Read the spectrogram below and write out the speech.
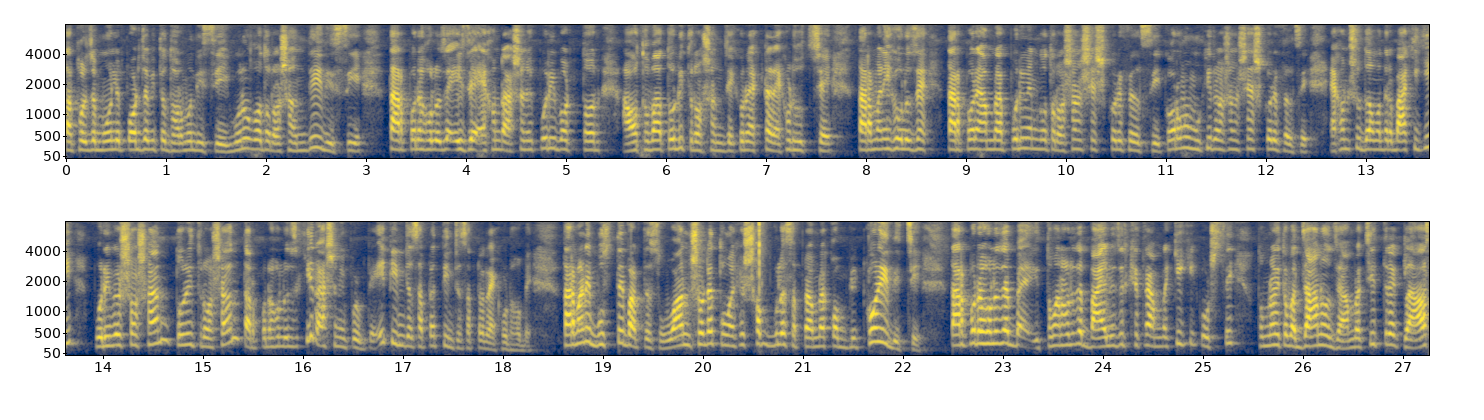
তারপরে যে মৌলিক পর্যাবৃত্ত ধর্ম দিচ্ছি গুণগত রসায়ন দিয়ে দিচ্ছি তারপরে হলো যে এই যে এখন রাসায়নিক পরিবর্তন, অথবা তড়িৎ রসায়ন যে কোনো একটা রেকর্ড হচ্ছে, তার মানে হলো যে তারপরে আমরা পরিমাণগত রসায়ন শেষ করে ফেলছি, কর্মমুখী রসায়ন শেষ করে ফেলছি, এখন শুধু আমাদের বাকি কি? পরিবেশ রসায়ন, তড়িৎ রসায়ন, তারপরে হলো যে কি? রাসায়নিক পরিবর্তন এই তিনটা চ্যাপ্টার তিনটা চ্যাপ্টার রেকর্ড হবে। তার মানে বুঝতে পারতেছো ওয়ান শটে তোমাকে সবগুলো চ্যাপ্টার আমরা কমপ্লিট করিয়ে দিচ্ছি। তারপরে হলো যে, তোমার হলো যে বায়োলজির ক্ষেত্রে আমরা কি কি করছি, তোমরা হয়তো বা জানো যে আমরা চিত্রের ক্লাস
